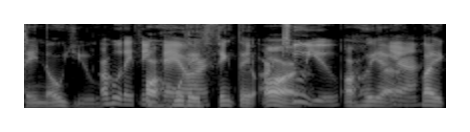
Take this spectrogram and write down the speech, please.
they know you or who they think or they who are, they think they or are, to you. or who yeah, Yeah. like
